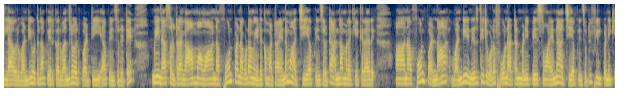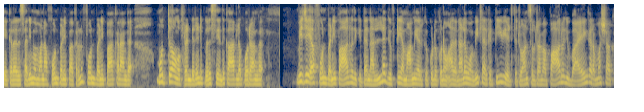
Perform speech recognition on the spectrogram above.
இல்லை அவர் வண்டி ஓட்ட தான் போயிருக்கார். வந்துருவார் பாட்டி. அப்படின்னு சொல்லிட்டு மீனா சொல்கிறாங்க ஆமாம்மா நான் ஃபோன் பண்ணால் கூட அவன் எடுக்க மாட்டான். என்னம்மா ஆச்சு? அப்படின்னு சொல்லிட்டு அண்ணாமலை கேட்குறாரு நான் ஃபோன் பண்ணால் வண்டியை நிறுத்திட்டு கூட ஃபோன் அட்டன் பண்ணி பேசுவான். என்ன ஆச்சு? அப்படின்னு சொல்லிட்டு ஃபீல் பண்ணி கேட்குறாரு சரி நான் ஃபோன் பண்ணி பார்க்குறேன்னு ஃபோன் பண்ணி பார்க்குறாங்க முத்து அவங்க ஃப்ரெண்டு ரெண்டு பேரும் சேர்ந்து காரில் போகிறாங்க விஜயா ஃபோன் பண்ணி பார்வதி கிட்ட நல்ல கிஃப்ட் என் மாமியாருக்கு கொடுக்கணும். அதனால் உன் வீட்டில் இருக்க டிவி எடுத்துட்டு வான்னு சொல்கிறாங்க பார்வதி பயங்கரமாக ஷாக்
